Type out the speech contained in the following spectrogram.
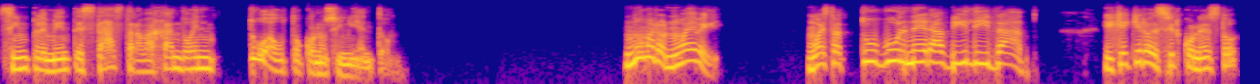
simplemente estás trabajando en tu autoconocimiento. Número nueve, muestra tu vulnerabilidad. ¿Y qué quiero decir con esto?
